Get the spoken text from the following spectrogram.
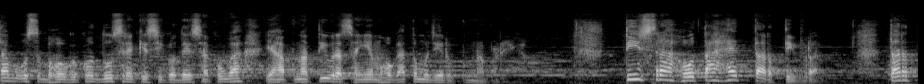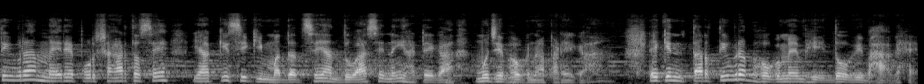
तब उस भोग को दूसरे किसी को दे सकूँगा, या अपना तीव्र संयम होगा तो मुझे रुकना पड़ेगा। तीसरा होता है तर तीव्र। तर तीव्र मेरे पुरुषार्थ से या किसी की मदद से या दुआ से नहीं हटेगा, मुझे भोगना पड़ेगा। लेकिन तर तीव्र भोग में भी दो विभाग है।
